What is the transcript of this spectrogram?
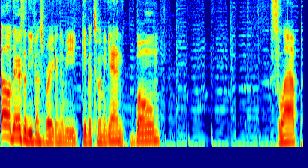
Oh, there's the defense break, and then we give it to him again. Boom. Slap.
